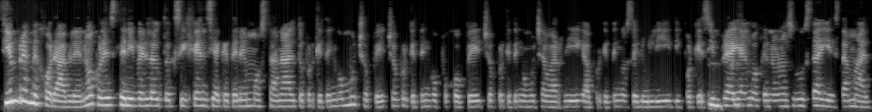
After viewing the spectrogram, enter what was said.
siempre es mejorable, ¿no? Con este nivel de autoexigencia que tenemos tan alto, porque tengo mucho pecho, porque tengo poco pecho, porque tengo mucha barriga, porque tengo celulitis, porque siempre hay algo que no nos gusta y está mal.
